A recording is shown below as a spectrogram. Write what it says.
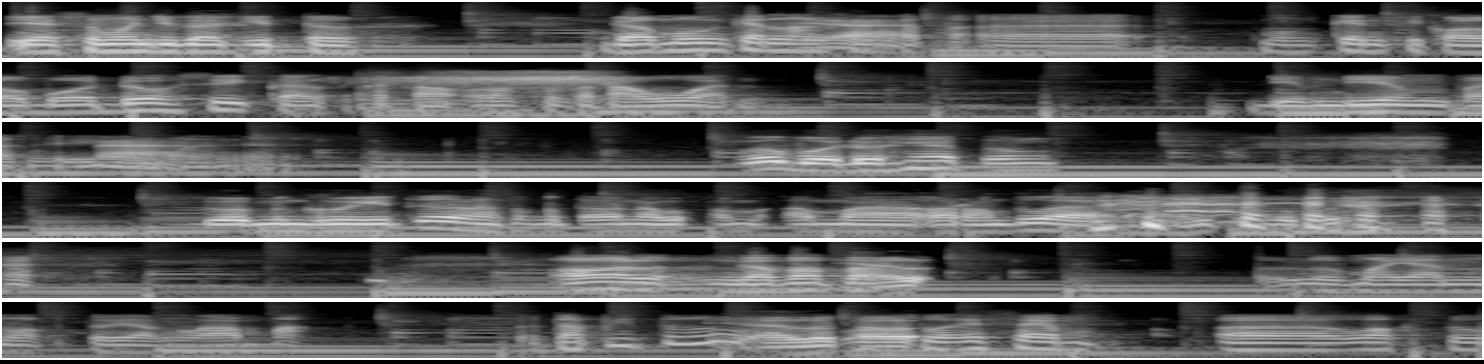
Ya semua juga gitu. Gak mungkin langsung Iya. keta- eh, mungkin sih kalau bodoh sih keta- langsung ketahuan. Diem-diem pasti. Nah. gue bodohnya tuh dua minggu itu langsung ketahuan sama, sama orang tua nah. Oh nggak apa-apa. Ya, lu- Lumayan waktu yang lama. Tapi itu Ya, waktu SM eh, waktu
